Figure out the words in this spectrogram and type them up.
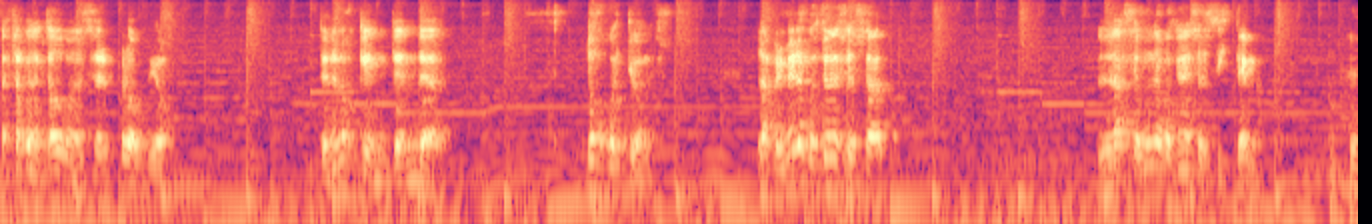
a estar conectado con el ser propio, tenemos que entender dos cuestiones. La primera cuestión es el ser, la segunda cuestión es el sistema. Okay.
